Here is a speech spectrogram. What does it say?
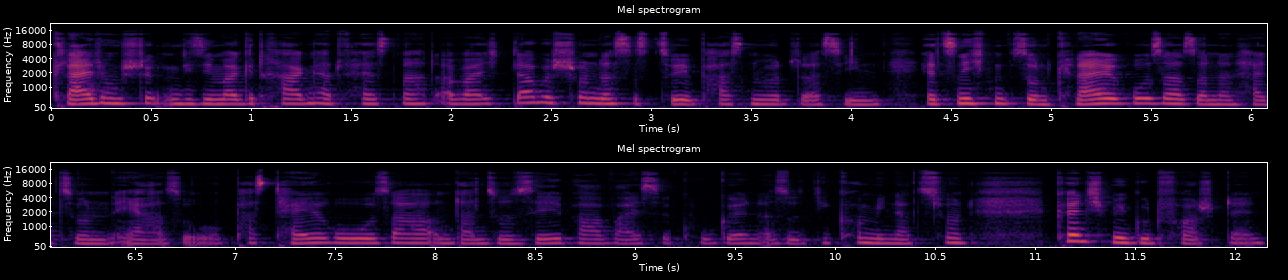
Kleidungsstücken, die sie mal getragen hat, festmacht. Aber ich glaube schon, dass es zu ihr passen würde, dass sie jetzt nicht so ein Knallrosa, sondern halt so ein eher so Pastellrosa und dann so silber-weiße Kugeln. Also die Kombination könnte ich mir gut vorstellen.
